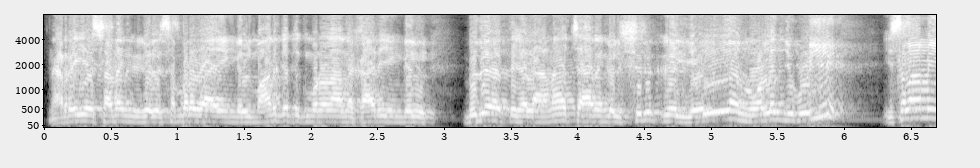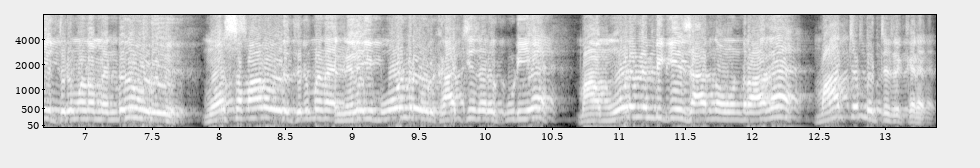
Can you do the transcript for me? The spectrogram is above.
நிறைய சடங்குகள் சம்பிரதாயங்கள் மார்க்கத்துக்கு முரணான காரியங்கள் விதத்துகள் அனாச்சாரங்கள் சிறுக்குகள் எல்லாம் நுழைஞ்சு போய் இஸ்லாமிய திருமணம் என்பது ஒரு மோசமான ஒரு திருமண நிலை போன்ற ஒரு காட்சி தரக்கூடிய மா மூட நம்பிக்கையை சார்ந்த ஒன்றாக மாற்றம் பெற்றிருக்கிறது.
